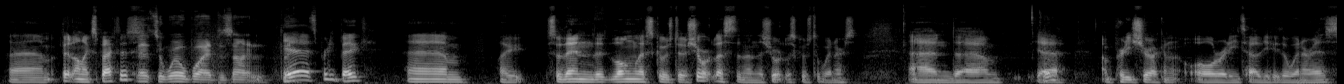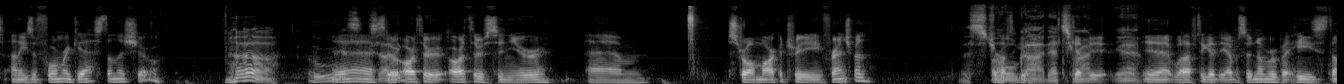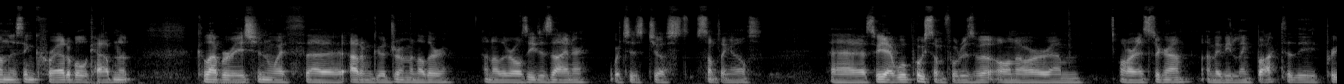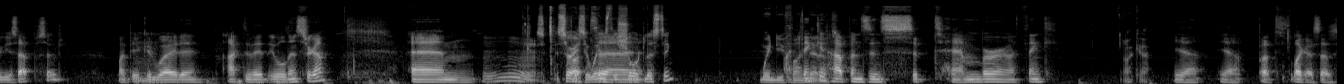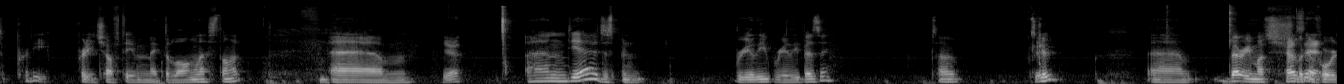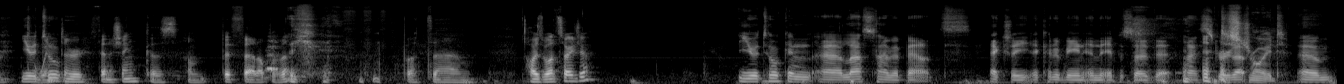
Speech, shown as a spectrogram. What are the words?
Um, a bit unexpected. It's a worldwide design. thing. Yeah, it's pretty big. Um, like so, then the long list goes to a short list, and then the short list goes to winners. And um, yeah, Cool. I'm pretty sure I can already tell you who the winner is, and he's a former guest on the show. Ah, Ooh. yeah, so. Arthur Arthur Seigneur, um, straw marquetry Frenchman. the We'll have stroll to get- guy. That's get right. the- yeah. Yeah, we'll have to get the episode number, but he's done this incredible cabinet collaboration with uh, Adam Goodrum, another another Aussie designer, which is just something else. Uh, so yeah, we'll post some photos of it on our um, on our Instagram and maybe link back to the previous episode. Might be a good Mm. way to activate the old Instagram. Um, Mm. S- Sorry, so But, when's the uh, short listing? When do you find it? I think that it out? happens in September. I think. okay. Yeah, yeah, but like I said, pretty pretty chuffed to even make the long list on it. um, Yeah. and yeah, just been really really busy. So it's good. Good. Um, very much How's looking that? forward You to were talk- winter finishing because I'm a bit fed up of it. but um, how's what? Sorry, Joe. You were talking uh, last time about. Actually, it could have been in the episode that I screwed up. Destroyed. Um,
